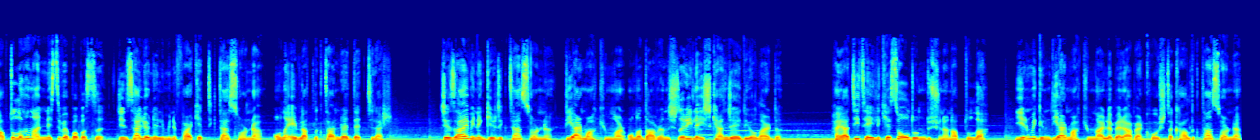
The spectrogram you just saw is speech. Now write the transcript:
Abdullah'ın annesi ve babası cinsel yönelimini fark ettikten sonra onu evlatlıktan reddettiler. Cezaevine girdikten sonra diğer mahkumlar ona davranışlarıyla işkence ediyorlardı. Hayati tehlikesi olduğunu düşünen Abdullah, 20 gün diğer mahkumlarla beraber koğuşta kaldıktan sonra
